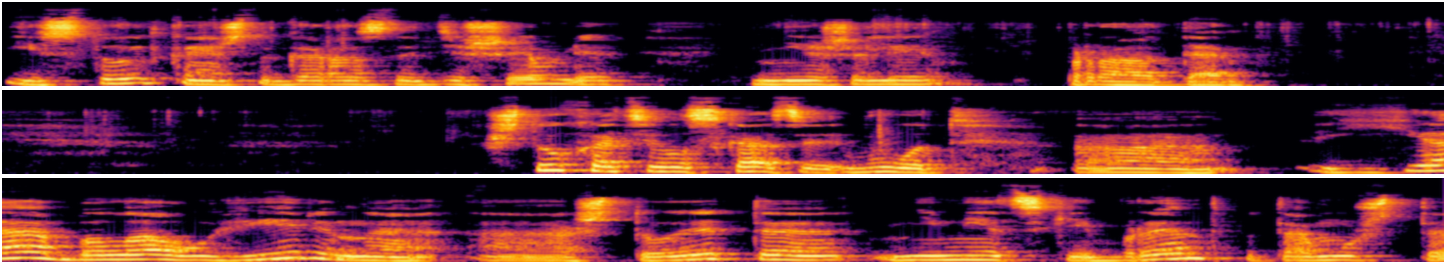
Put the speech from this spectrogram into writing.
И стоит, конечно, гораздо дешевле, нежели Прада. Что хотела сказать? Вот, а, я была уверена, а, что это немецкий бренд, потому что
